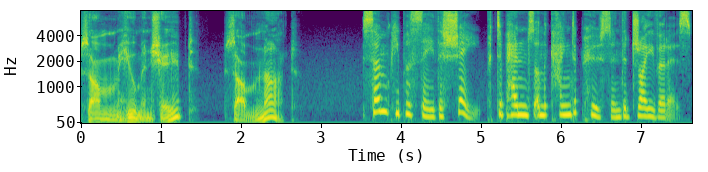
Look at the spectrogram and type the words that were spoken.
Some human-shaped, some not. Some people say the shape depends on the kind of person the driver is.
